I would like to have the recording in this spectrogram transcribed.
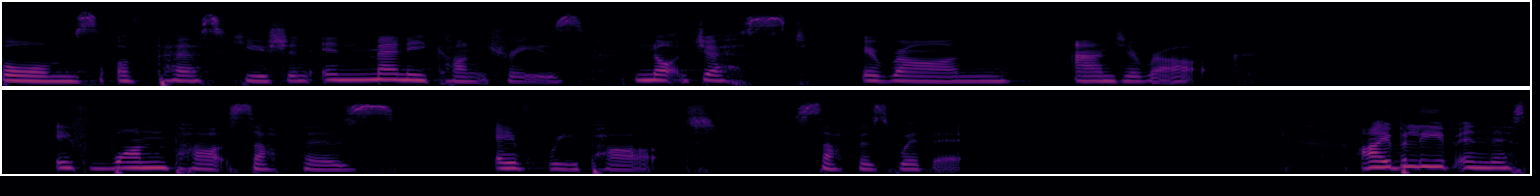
forms of persecution in many countries, not just Iran and Iraq. If one part suffers, every part suffers with it. I believe in this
